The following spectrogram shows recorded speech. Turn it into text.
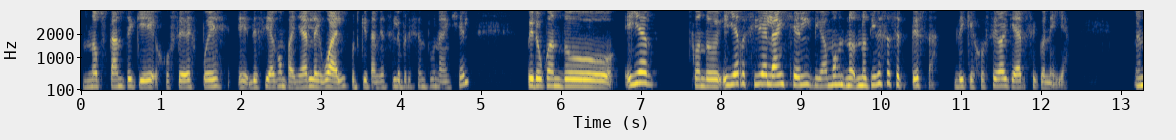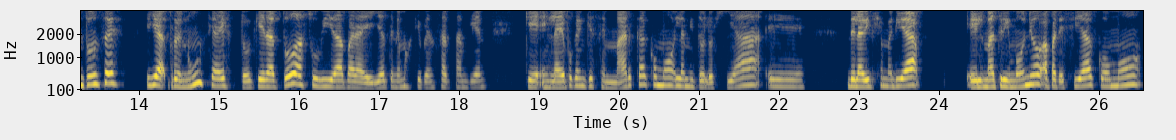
no obstante que José después eh, decide acompañarla igual, porque también se le presenta un ángel, pero cuando ella, cuando ella recibe al ángel, digamos, no, no tiene esa certeza de que José va a quedarse con ella. Entonces, ella renuncia a esto, que era toda su vida para ella. Tenemos que pensar también que en la época en que se marca como la mitología eh, de la Virgen María, el matrimonio aparecía como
